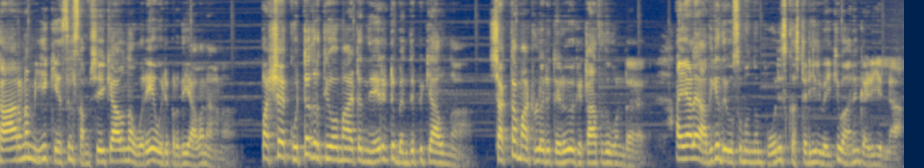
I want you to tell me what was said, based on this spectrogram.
കാരണം ഈ കേസിൽ സംശയിക്കാവുന്ന ഒരേ ഒരു പ്രതി അവനാണ്. പക്ഷേ കുറ്റകൃത്യവുമായിട്ട് നേരിട്ട് ബന്ധിപ്പിക്കാവുന്ന ശക്തമായിട്ടുള്ള ഒരു തെളിവ് കിട്ടാത്തതുകൊണ്ട് അയാളെ അധിക ദിവസമൊന്നും പോലീസ് കസ്റ്റഡിയിൽ വയ്ക്കുവാനും കഴിയില്ല.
